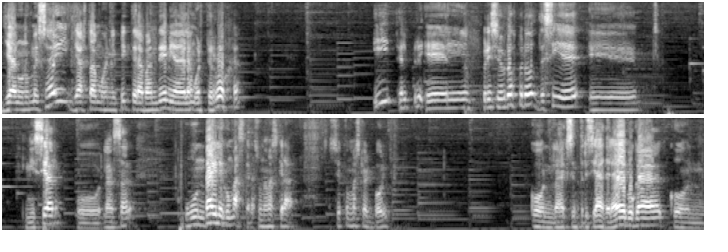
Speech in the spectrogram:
Llevan unos meses ahí, ya estamos en el pic de la pandemia de la muerte roja. Y el, el príncipe próspero decide eh, iniciar o lanzar un baile con máscaras, una máscara, ¿cierto? Un masquerade ball. Con las excentricidades de la época, con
